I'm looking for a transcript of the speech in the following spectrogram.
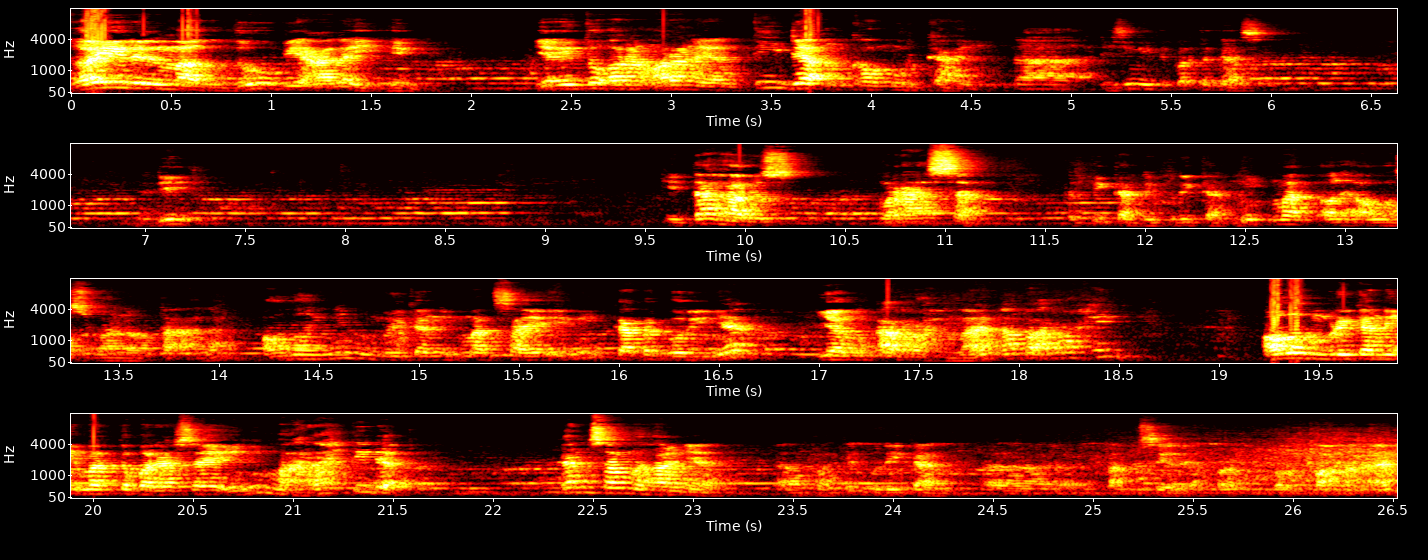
ghairil maghdubi alaihim yaitu orang-orang yang tidak engkau murkai. Nah, di sini dipertegas. Jadi kita harus merasa ketika diberikan nikmat oleh Allah Subhanahu wa taala, Allah ini memberikan nikmat saya ini kategorinya yang Ar-Rahman apa Ar-Rahim? Allah memberikan nikmat kepada saya ini marah tidak? Kan sama halnya Fakir berikan uh, tafsir ya, perumpamaan.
